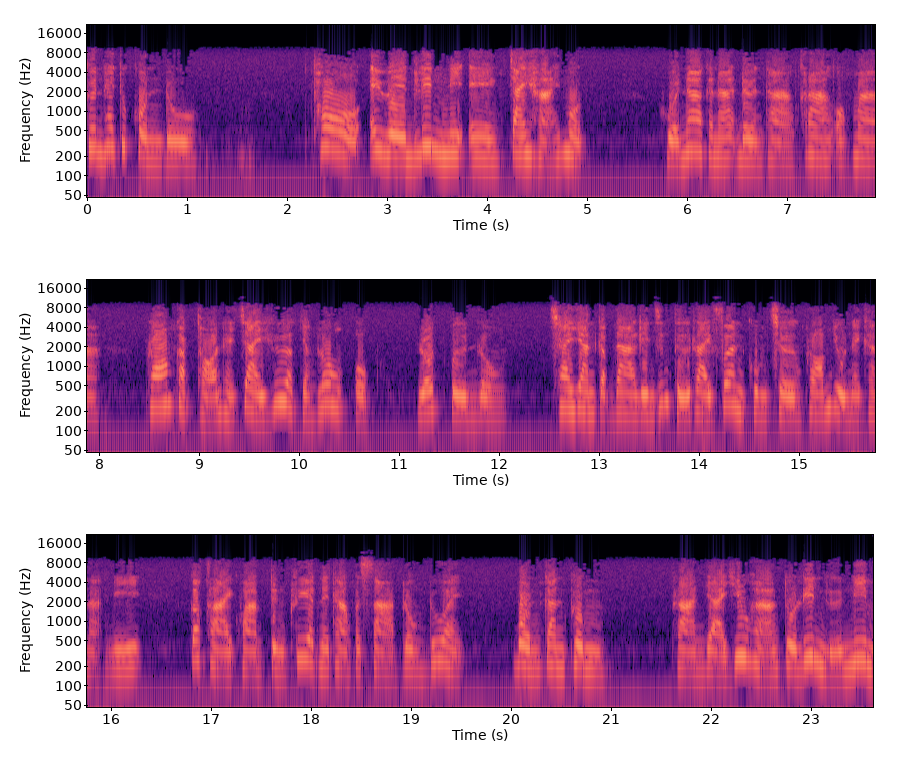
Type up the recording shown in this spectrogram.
ขึ้นให้ทุกคนดูโธ่ไอ้เวรลิ่นนี่เองใจหายหมด หัวหน้าคณะเดินทางครางออกมา พร้อมกับถอนหายใจเฮือกอย่างโล่งอก ลดปืนลงไชยยันต์กับดารินซึ่งถือไรเฟิลคุมเชิงพร้อมอยู่ในขณะนี้ ก็คลายความตึงเครียดในทางประสาทลงด้วยบ่นกันพึมพรานใหญ่หิ้วหางตัวลิ่นหรือนิ่ม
